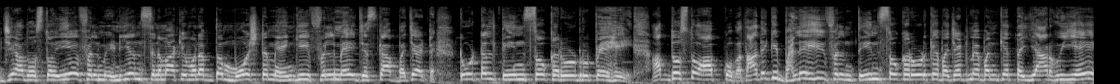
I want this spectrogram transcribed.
जी हाँ दोस्तों, ये फ़िल्म इंडियन सिनेमा की वन ऑफ़ द मोस्ट महँगी फ़िल्म है, जिसका बजट टोटल 300 करोड़ रुपए है। अब दोस्तों, आपको बता दें कि भले ही फ़िल्म 300 करोड़ के बजट में बनके तैयार हुई है,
